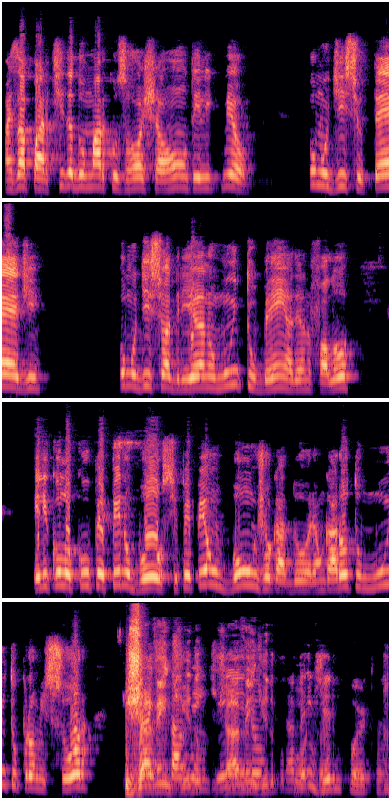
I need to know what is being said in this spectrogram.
mas a partida do Marcos Rocha ontem, ele, meu, como disse o Ted, como disse o Adriano, muito bem, o Adriano falou, ele colocou o PP no bolso. O PP é um bom jogador, é um garoto muito promissor. Já, Já está vendido, já vendido. vendido pro Tá Porto. vendido pro Porto. né?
